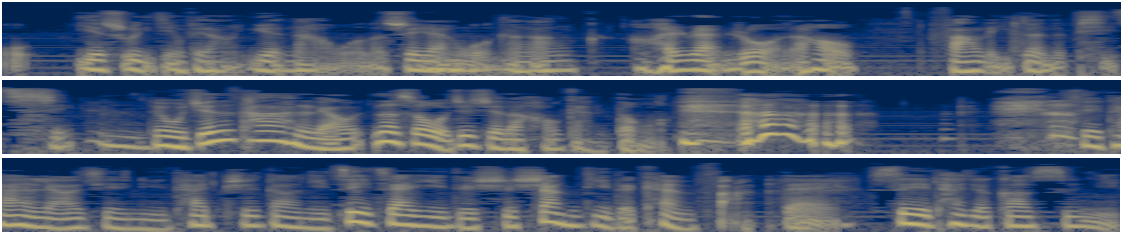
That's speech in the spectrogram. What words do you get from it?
我耶稣已经非常悦纳我了，虽然我刚刚很软弱，然后。”发了一顿的脾气，嗯，对，我觉得他很了，那时候我就觉得好感动哦，所以他很了解你，他知道你最在意的是上帝的看法，对，所以他就告诉你，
